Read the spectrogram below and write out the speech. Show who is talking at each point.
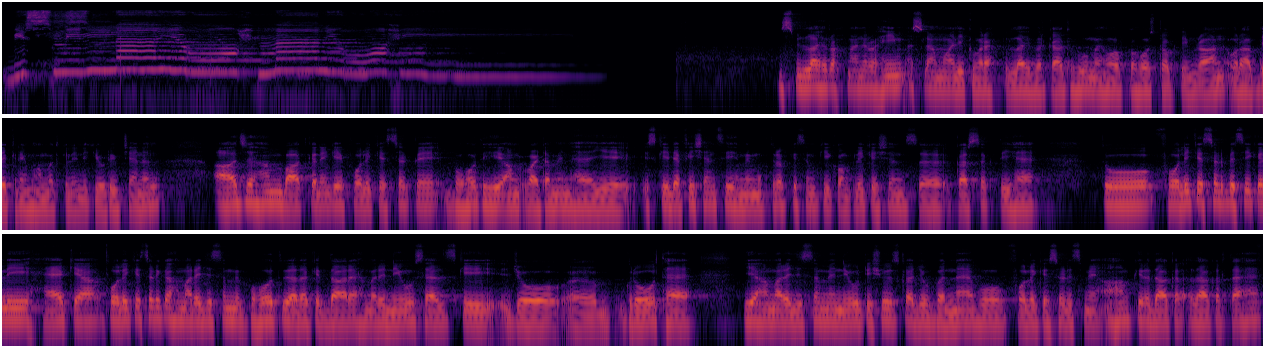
Speaker 1: बसमीम अल्लाम वरहमल वरक मैं हूँ आपका होस्ट डॉक्टर इमरान और आप देख रहे हैं मोहम्मद क्लिनिक यूट्यूब चैनल। आज हम बात करेंगे फोलिक एसिड पे। बहुत ही अम वाइटामिन है ये। इसकी डेफिशिएंसी हमें मुख्तलिफ़ किस्म की कॉम्प्लिकेशंस कर सकती है। तो फोलिक एसिड बेसिकली है क्या? फोलिक एसिड का हमारे जिसम में बहुत ज़्यादा किरदार है हमारे न्यू सेल्स की जो ग्रोथ है या हमारे जिसम में न्यू टिश्यूज़ का जो बनना है वो फोलिक एसिड इसमें अहम किरदार कर, अदा करता है।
